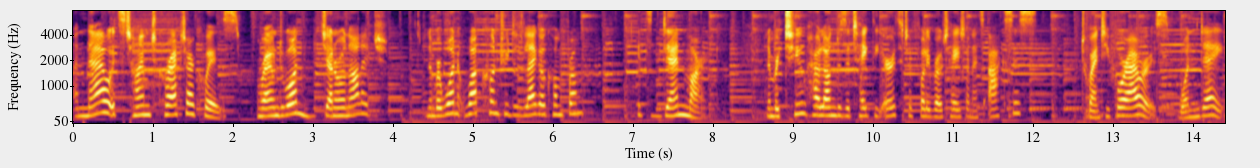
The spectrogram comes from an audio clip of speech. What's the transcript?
And now it's time to correct our quiz. Round one general knowledge. Number one, what country does Lego come from? It's Denmark. Number two, how long does it take the Earth to fully rotate on its axis? 24 hours, one day.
